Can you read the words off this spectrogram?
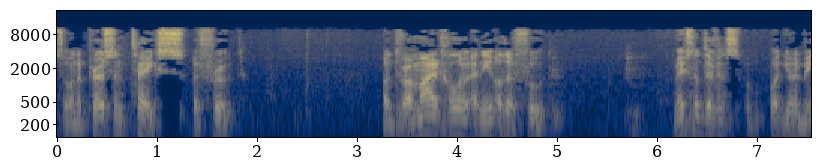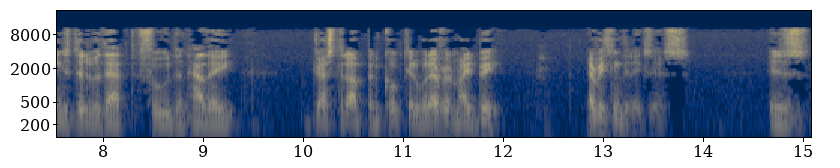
So when a person takes a fruit, a Dvar or any other food, makes no difference what human beings did with that food and how they dressed it up and cooked it, or whatever it might be everything that exists is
